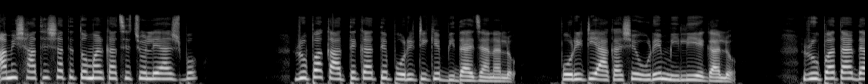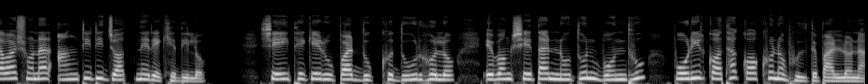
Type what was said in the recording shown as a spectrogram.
আমি সাথে সাথে তোমার কাছে চলে আসব। রূপা কাঁদতে কাঁদতে পরীটিকে বিদায় জানাল। পরিটি আকাশে উড়ে মিলিয়ে গেল। রূপা তার দেওয়া সোনার আংটিটি যত্নে রেখে দিল। সেই থেকে রূপার দুঃখ দূর হল এবং সে তার নতুন বন্ধু পরীর কথা কখনো ভুলতে পারল না।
